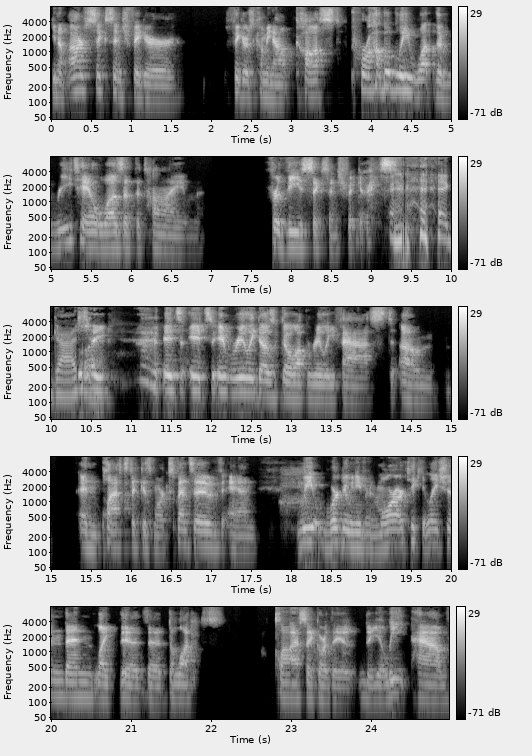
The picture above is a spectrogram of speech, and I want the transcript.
you know, our six inch figure figures coming out cost probably what the retail was at the time for these six inch figures. gotcha. Like, it's it's it really does go up really fast. Um, and plastic is more expensive, and we we're doing even more articulation than like the the deluxe classic or the the elite have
